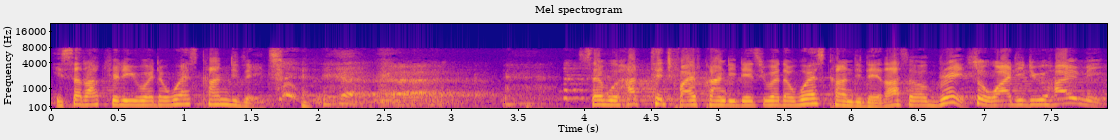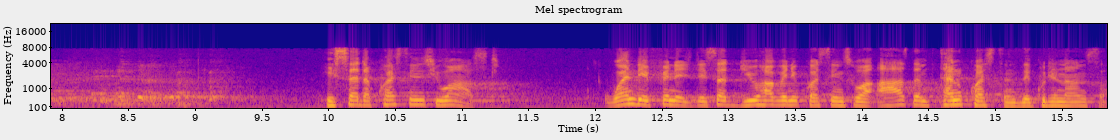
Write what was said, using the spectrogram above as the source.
He said, Actually, you were the worst candidate. said we had 35 candidates, you were the worst candidate. I said, oh, great. So why did you hire me? He said, the questions you asked. When they finished, they said, do you have any questions? So I asked them 10 questions they couldn't answer.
